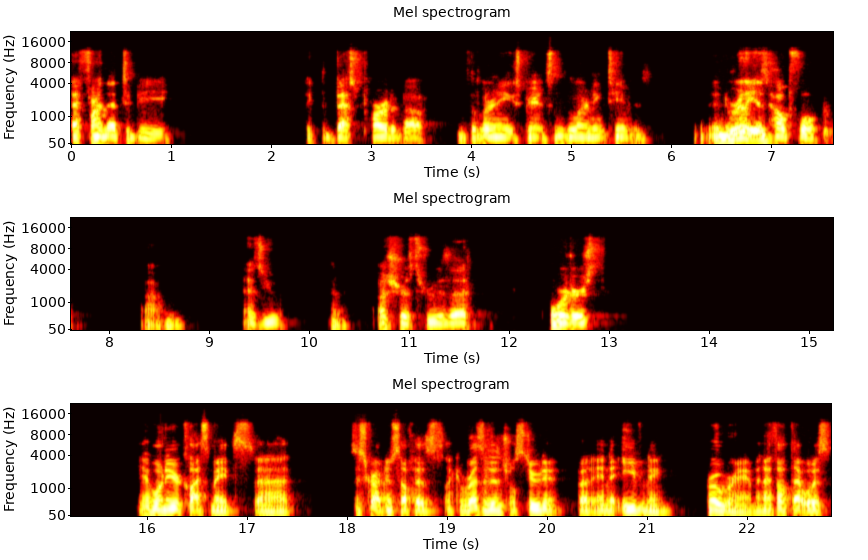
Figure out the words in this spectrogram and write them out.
i find that to be like the best part about the learning experience and the learning team is it really is helpful um, as you uh, usher through the orders Yeah, one of your classmates uh, described himself as like a residential student, but in the evening program. And I thought that was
